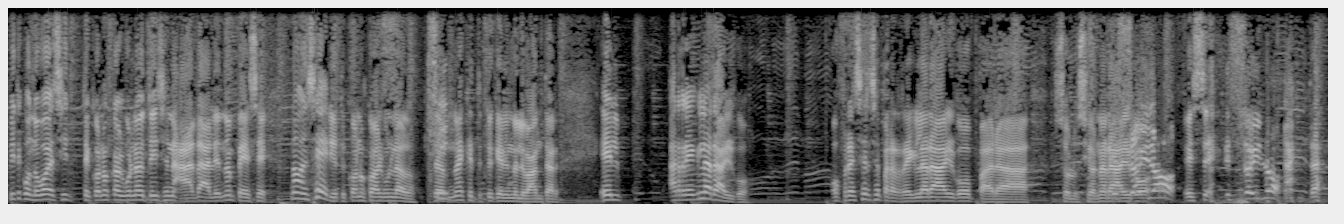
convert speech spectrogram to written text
viste cuando vos decís te conozco de algún lado y te dicen, ah, dale, no empecé. No, en serio, te conozco de algún lado. O sea, Sí. no es que te estoy queriendo levantar. El arreglar algo. Ofrecerse para arreglar algo, para solucionar algo. soy yo. Ese- soy yo. Ahí está.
